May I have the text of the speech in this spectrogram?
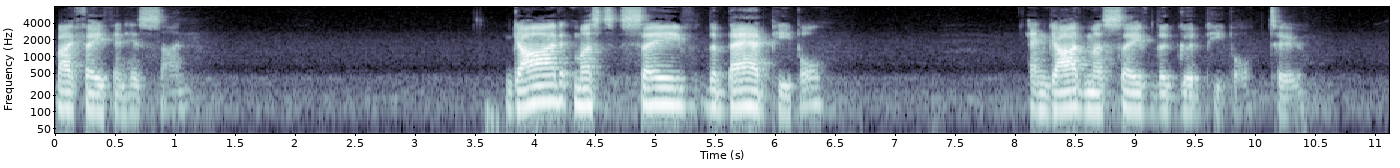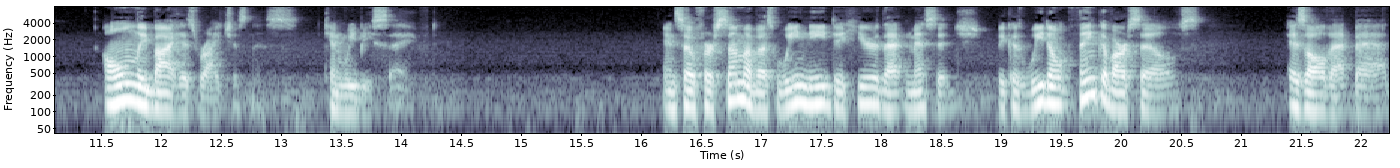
by faith in His Son. God must save the bad people, and God must save the good people too. Only by His righteousness can we be saved. And so, for some of us, we need to hear that message because we don't think of ourselves as all that bad.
